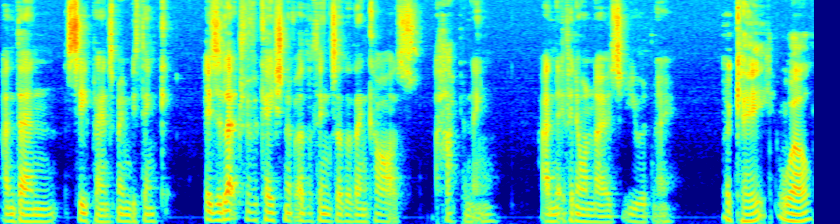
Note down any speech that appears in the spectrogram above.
and then seaplanes made me think: is electrification of other things other than cars happening? And if anyone knows, you would know. Okay, well,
